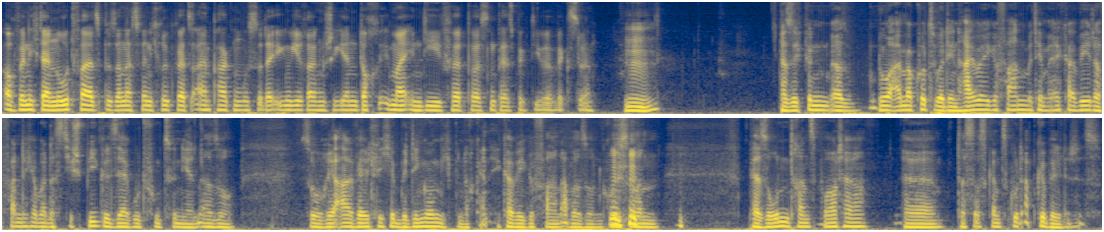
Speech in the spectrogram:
auch wenn ich da notfalls, besonders wenn ich rückwärts einparken muss oder irgendwie rangieren, doch immer in die Third-Person-Perspektive wechsle. Mhm. Also ich bin also nur einmal kurz über den Highway gefahren mit dem LKW, da fand ich aber, dass die Spiegel sehr gut funktionieren. Also so realweltliche Bedingungen. Ich bin noch kein LKW gefahren, aber so einen größeren Personentransporter, äh, dass das ganz gut abgebildet ist.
